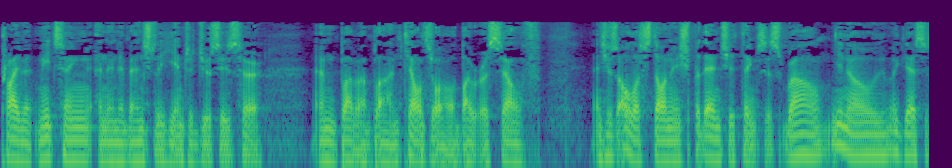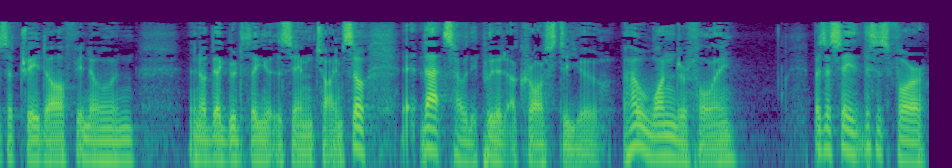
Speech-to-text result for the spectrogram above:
private meeting and then eventually he introduces her and blah, blah, blah and tells her all about herself. And she's all astonished, but then she thinks as well, you know, I guess it's a trade-off, you know, and, and it'll be a good thing at the same time. So that's how they put it across to you. How wonderful, eh? But as I say, this is for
